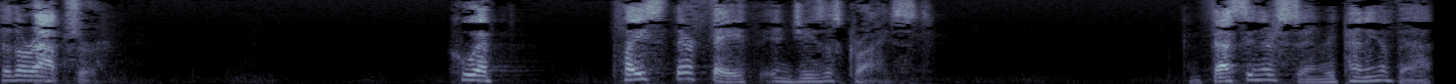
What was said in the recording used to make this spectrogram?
to the rapture who have placed their faith in Jesus Christ, confessing their sin, repenting of that,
